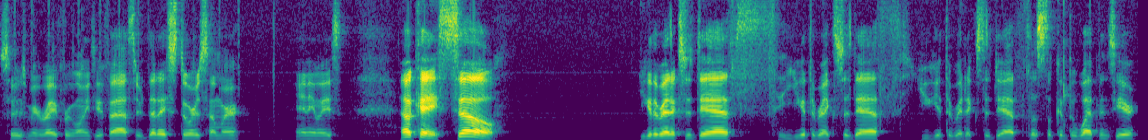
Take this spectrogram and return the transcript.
Serves me right for going too fast. Or did I store it somewhere? Anyways. Okay, so you get the red X of death. You get the red X of death. You get the red X of death. Let's look at the weapons here.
